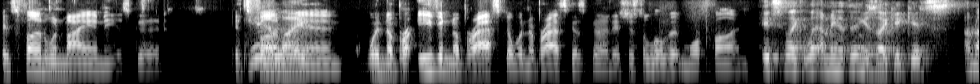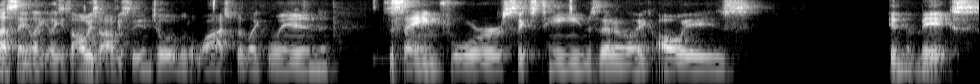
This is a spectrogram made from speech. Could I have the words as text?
it's fun when Miami is good. It's Yeah, fun like- when when Nebra- even Nebraska when Nebraska's good. It's just a little bit more fun. It's like I mean the thing is like it gets I'm not saying like like it's always obviously enjoyable to watch, but like when it's the same four six teams that are like always in the mix.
